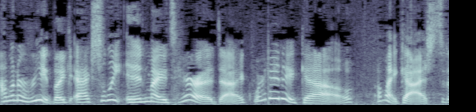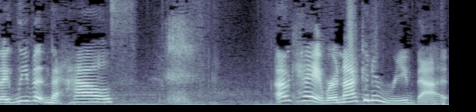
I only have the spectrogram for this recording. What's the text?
I'm going to read, like, actually in my tarot deck. Where did it go? Oh my gosh. Did I leave it in the house? Okay, we're not going to read that.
